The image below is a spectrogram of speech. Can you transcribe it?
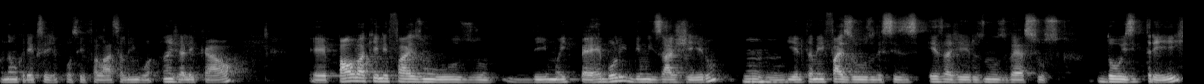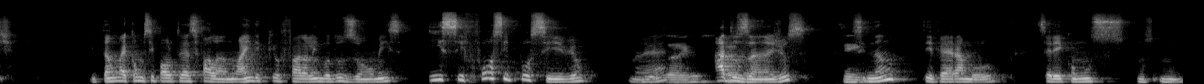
não creio que seja possível falar essa língua angelical. É, Paulo aqui ele faz um uso de uma hipérbole, de um exagero, uhum. e ele também faz uso desses exageros nos versos 2 e 3. Então, é como se Paulo estivesse falando, ainda que eu fale a língua dos homens, e se fosse possível, não é? Anjos, a dos anjos. Sim. Se não tiver amor, serei como, um, um,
